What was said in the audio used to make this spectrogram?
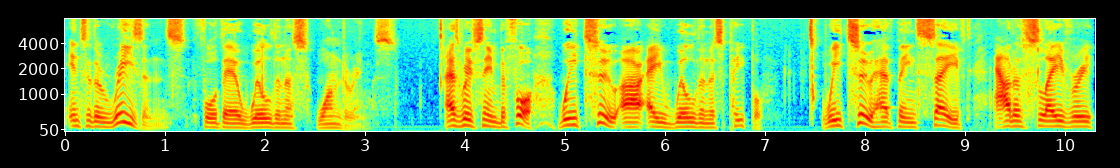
into the reasons for their wilderness wanderings. As we've seen before, we too are a wilderness people. We too have been saved out of slavery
